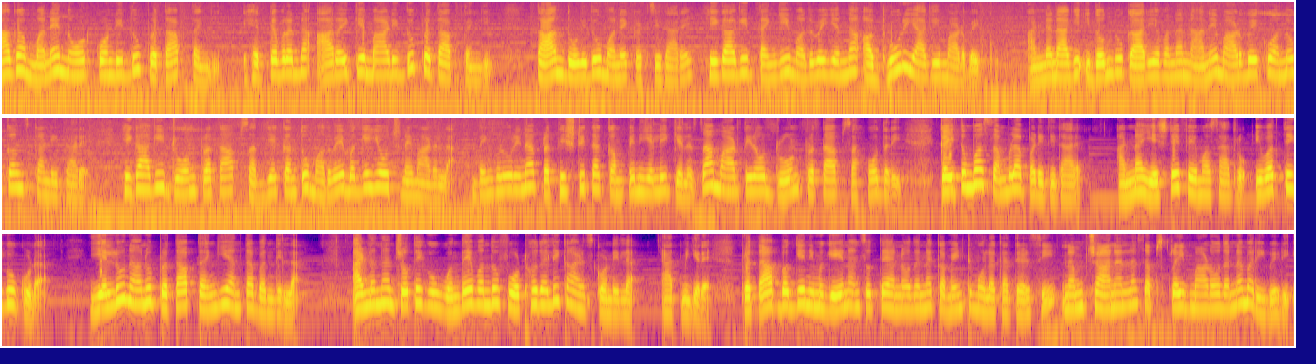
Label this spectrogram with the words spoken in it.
ಆಗ ಮನೆ ನೋಡ್ಕೊಂಡಿದ್ದು ಪ್ರತಾಪ್ ತಂಗಿ. ಹೆತ್ತವರನ್ನ ಆರೈಕೆ ಮಾಡಿದ್ದು ಪ್ರತಾಪ್ ತಂಗಿ. ತಾನು ದುಡಿದು ಮನೆ ಕಟ್ಟಿಸಿದ್ದಾರೆ ಹೀಗಾಗಿ ತಂಗಿ ಮದುವೆಯನ್ನ ಅದ್ಧೂರಿಯಾಗಿ ಮಾಡಬೇಕು. ಅಣ್ಣನಾಗಿ ಇದೊಂದು ಕಾರ್ಯವನ್ನ ನಾನೇ ಮಾಡಬೇಕು ಅನ್ನೋ ಕನ್ಸ್ಕೊಂಡಿದ್ದಾರೆ ಹೀಗಾಗಿ ಡ್ರೋನ್ ಪ್ರತಾಪ್ ಸದ್ಯಕ್ಕಂತೂ ಮದುವೆ ಬಗ್ಗೆ ಯೋಚನೆ ಮಾಡಲ್ಲ. ಬೆಂಗಳೂರಿನ ಪ್ರತಿಷ್ಠಿತ ಕಂಪನಿಯಲ್ಲಿ ಕೆಲಸ ಮಾಡ್ತಿರೋ ಡ್ರೋನ್ ಪ್ರತಾಪ್ ಸಹೋದರಿ ಕೈತುಂಬ ಸಂಬಳ ಪಡೆದಿದ್ದಾರೆ ಅಣ್ಣ ಎಷ್ಟೇ ಫೇಮಸ್ ಆದರೂ ಇವತ್ತಿಗೂ ಕೂಡ. ಎಲ್ಲೂ ನಾನು ಪ್ರತಾಪ್ ತಂಗಿ ಅಂತ ಬಂದಿಲ್ಲ. ಅಣ್ಣನ ಜೊತೆಗೂ ಒಂದೇ ಒಂದು ಫೋಟೋದಲ್ಲಿ ಕಾಣಿಸ್ಕೊಂಡಿಲ್ಲ. ಆತ್ಮೀಯರೇ ಪ್ರತಾಪ್ ಬಗ್ಗೆ ನಿಮಗೇನು ಅನಿಸುತ್ತೆ ಅನ್ನೋದನ್ನು ಕಮೆಂಟ್ ಮೂಲಕ ತಿಳಿಸಿ ನಮ್ಮ ಚಾನಲ್ನ ಸಬ್ಸ್ಕ್ರೈಬ್ ಮಾಡೋದನ್ನು ಮರಿಬೇಡಿ.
